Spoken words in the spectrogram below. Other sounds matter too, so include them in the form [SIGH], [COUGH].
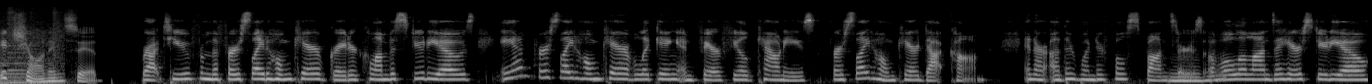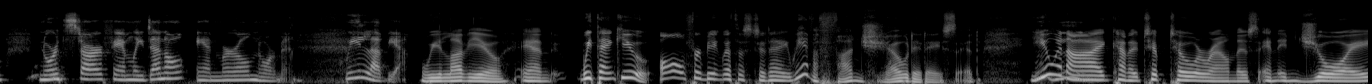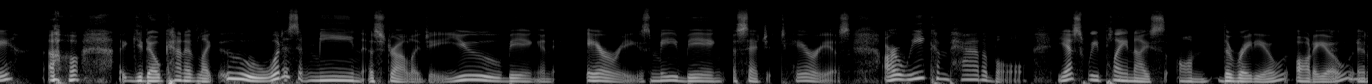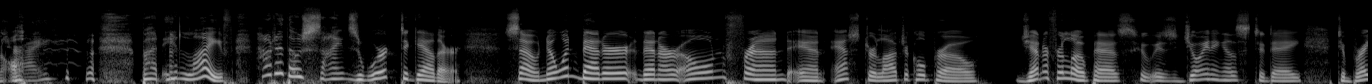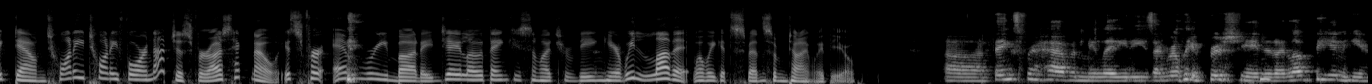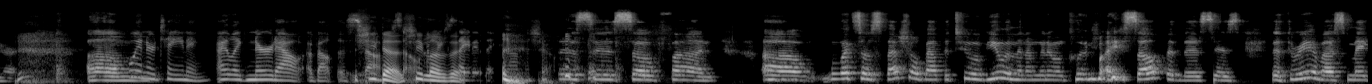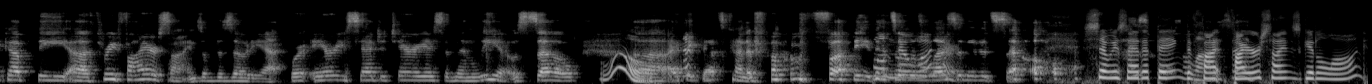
It's Sean and Sid. Brought to you from the First Light Home Care of Greater Columbus Studios and First Light Home Care of Licking and Fairfield Counties, firstlighthomecare.com and our other wonderful sponsors mm-hmm. of Ola Hair Studio, North Star Family Dental, and Merle Norman. We love you. We love you. And we thank you all for being with us today. We have a fun show today, Sid. You mm-hmm. and I kind of tiptoe around this and enjoy [LAUGHS] you know, kind of like, ooh, what does it mean, astrology? You being an Aries, me being a Sagittarius. Are we compatible? Yes, we play nice on the radio, audio, uh, we and try. all. [LAUGHS] but in life, how do those signs work together? So, no one better than our own friend and astrological pro, Jennifer Lopez, who is joining us today to break down 2024, not just for us. Heck no, it's for [COUGHS] everybody. J Lo, thank you so much for being here. We love it when we get to spend some time with you. Uh, thanks for having me, ladies. I really [LAUGHS] appreciate it. I love being here. Um, so entertaining. I like nerd out about this. Stuff, she does. So she loves it. That you're on the show. [LAUGHS] This is so fun. Uh, what's so special about the two of you, and then I'm going to include [LAUGHS] myself in this, is the three of us make up the uh, three fire signs of the zodiac. We're Aries, Sagittarius, and then Leo. So uh, I think that's kind of [LAUGHS] funny. Well, that's no a little wonder. lesson in itself. So is that a thing? The fi- fire signs get along?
